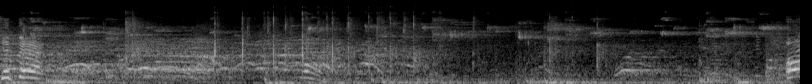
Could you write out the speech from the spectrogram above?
Get that. Oh!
